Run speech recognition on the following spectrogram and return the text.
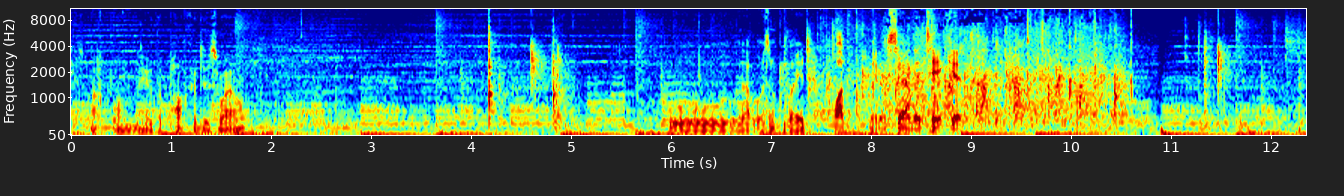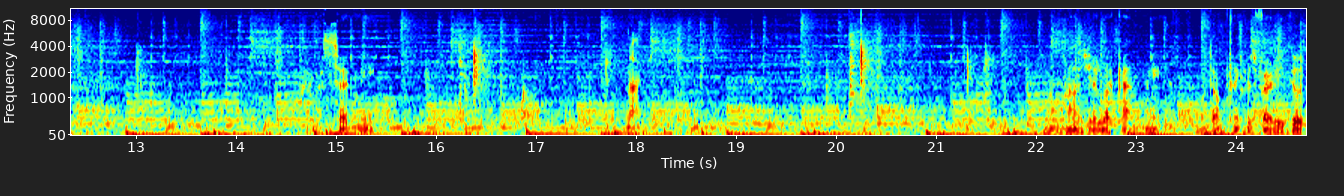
He's knocked one near the pocket as well. ooh, that wasn't played. One. But he'll certainly take it. And it's certainly Nine. well, how's your look at me? I don't think it's very good.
